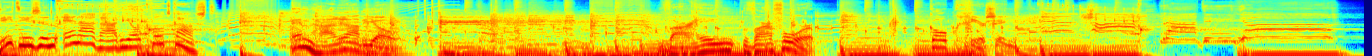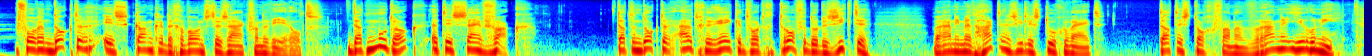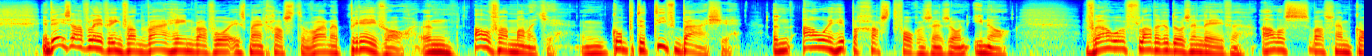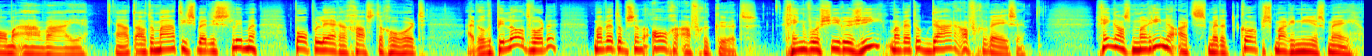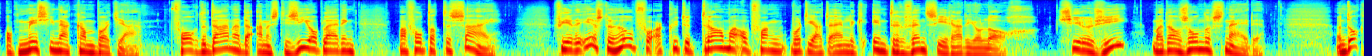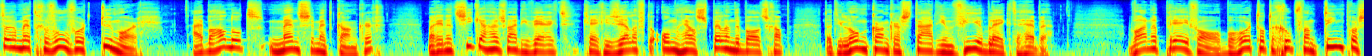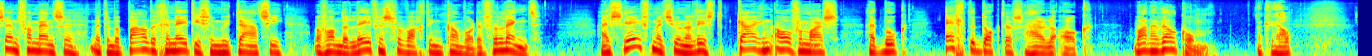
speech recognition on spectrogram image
Dit is een NH Radio podcast. NH Radio. Waarheen, waarvoor? Koop Geersing. Voor een dokter is kanker de gewoonste zaak van de wereld. Dat moet ook, het is zijn vak. Dat een dokter uitgerekend wordt getroffen door de ziekte waaraan hij met hart en ziel is toegewijd, dat is toch van een wrange ironie. In deze aflevering van Waarheen Waarvoor is mijn gast Warner Prevo. Een alfa-mannetje, een competitief baasje. Een oude hippe gast volgens zijn zoon Ino. Vrouwen fladderen door zijn leven. Alles was hem komen aanwaaien. Hij had automatisch bij de slimme, populaire gasten gehoord. Hij wilde piloot worden, maar werd op zijn ogen afgekeurd. Ging voor chirurgie, maar werd ook daar afgewezen. Ging als marinearts met het korps mariniers mee op missie naar Cambodja. Volgde daarna de anesthesieopleiding, maar vond dat te saai. Via de eerste hulp voor acute traumaopvang wordt hij uiteindelijk interventieradioloog. Chirurgie, maar dan zonder snijden. Een dokter met gevoel voor tumor. Hij behandelt mensen met kanker. Maar in het ziekenhuis waar hij werkt kreeg hij zelf de onheilspellende boodschap dat hij longkanker stadium 4 bleek te hebben. Warner Prevo behoort tot de groep van 10% van mensen met een bepaalde genetische mutatie waarvan de levensverwachting kan worden verlengd. Hij schreef met journalist Karin Overmars het boek Echte dokters huilen ook. Warner, welkom. Dank u wel.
